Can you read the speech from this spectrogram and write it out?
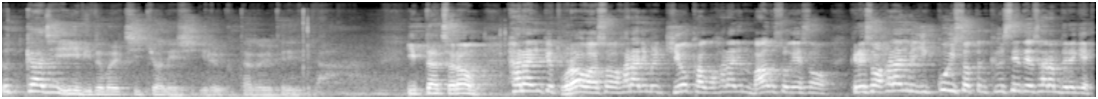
끝까지 이 믿음을 지켜내시기를 부탁을 드립니다. 입다처럼 하나님께 돌아와서 하나님을 기억하고 하나님 마음속에서 그래서 하나님을 잊고 있었던 그 세대 사람들에게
